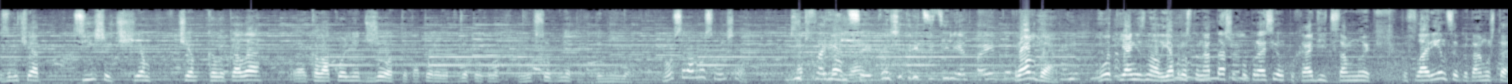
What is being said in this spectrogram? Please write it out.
звучат тише, чем, чем колокола э, колокольни Джотто, которая вот где-то около 200 метров до нее. Но все равно слышно. Гид Так что Флоренции, больше 30 лет, поэтому... Правда? Вот я не знал. Я просто Наташу попросил походить со мной по Флоренции, потому что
